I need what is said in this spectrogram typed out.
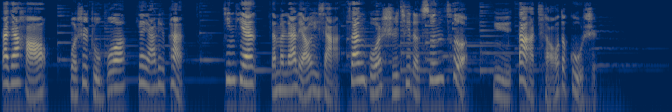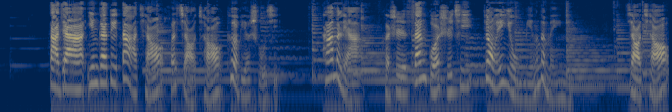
大家好，我是主播天涯绿盼。今天咱们来聊一下三国时期的孙策与大乔的故事。大家应该对大乔和小乔特别熟悉，他们俩可是三国时期较为有名的美女。小乔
